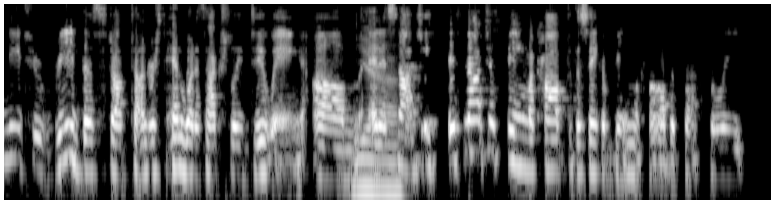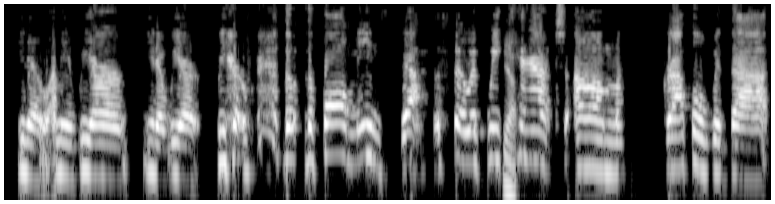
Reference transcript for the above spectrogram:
need to read this stuff to understand what it's actually doing. Um, and it's not just it's not just being macabre for the sake of being macabre. It's actually you know, I mean, we are, you know, we are, we are, the, the fall means death. So if we Yeah. can't um, grapple with that,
